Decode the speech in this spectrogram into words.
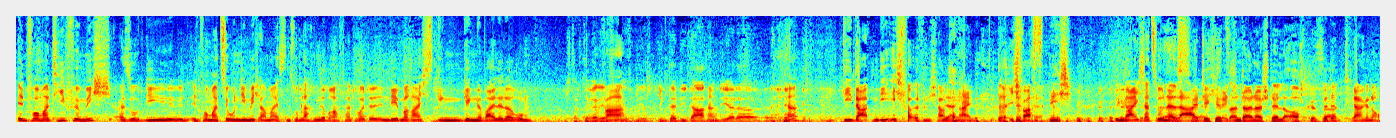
Informativ für mich, also die Information, die mich am meisten zum Lachen gebracht hat heute in dem Bereich, es ging, ging eine Weile darum, Ich dachte gerade, jetzt, jetzt bringt er die Daten, die er da. ja, die Daten, die ich veröffentlicht habe. Ja. Nein, ich war es nicht. Bin gar nicht dazu in der Das Lage. hätte ich jetzt an deiner Stelle auch Bitte? gesagt. Ja, genau.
